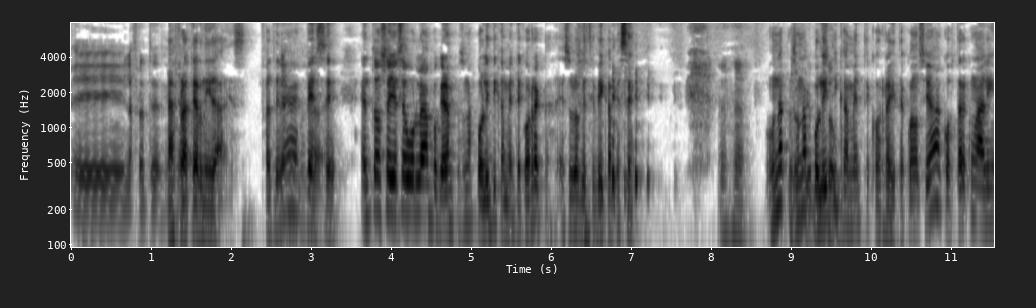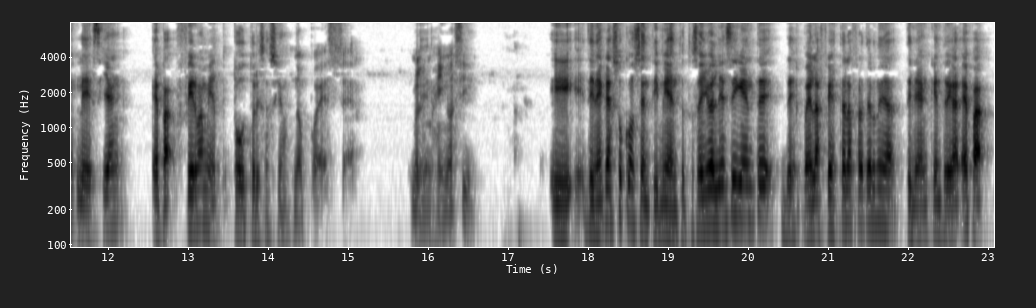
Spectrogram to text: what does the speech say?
Eh, la fraternidad. Las fraternidades. Fraternidades hermandades. PC. Entonces ellos se burlaban porque eran personas políticamente correctas. Eso es lo que significa PC. Ajá. Una persona no políticamente correcta. Cuando se iban a acostar con alguien, le decían, epa, firma mi, tu autorización. No puede ser. Me lo imagino así. Y tenía que dar su consentimiento. Entonces ellos al día siguiente, después de la fiesta de la fraternidad, tenían que entregar, epa,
